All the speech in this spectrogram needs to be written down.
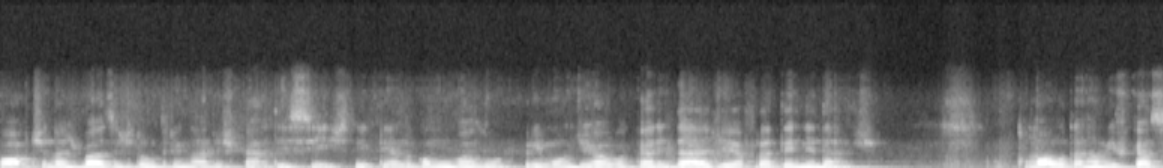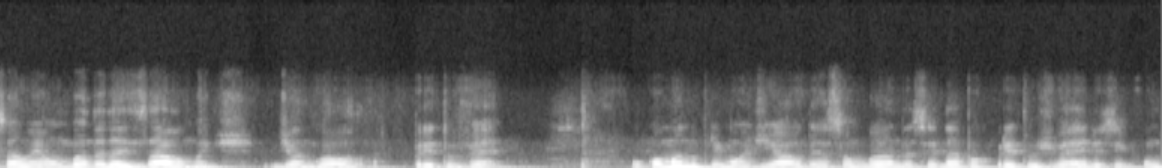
forte nas bases doutrinárias kardecistas e tendo como valor primordial a caridade e a fraternidade. Uma outra ramificação é a Umbanda das Almas, de Angola, Preto Velho o comando primordial dessa umbanda se dá por pretos velhos e com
